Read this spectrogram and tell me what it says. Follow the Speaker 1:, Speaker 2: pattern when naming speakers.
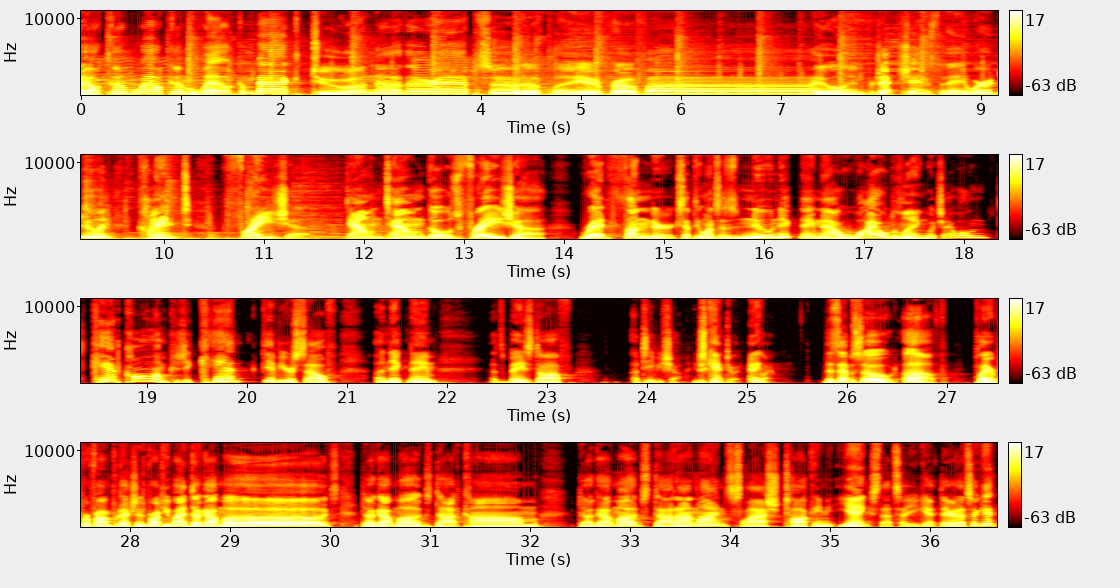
Speaker 1: Welcome, welcome, welcome back to another episode of Player Profile and Projections. Today we're doing Clint Frazier. Downtown goes Frazier. Red Thunder, except he wants his new nickname now, Wildling, which I will can't call him because you can't give yourself a nickname that's based off a TV show. You just can't do it. Anyway, this episode of Player Profile and Protection is brought to you by Dugout Mugs, dugoutmugs.com, dugoutmugs.online slash talking Yanks. That's how you get there. That's how you get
